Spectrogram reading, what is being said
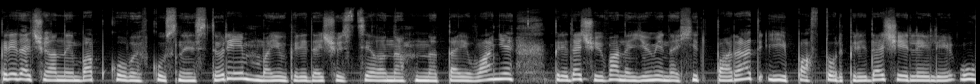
Передачу Анны Бабковой «Вкусные истории», мою передачу «Сделано на Тайване», передачу Ивана Юмина «Хит-парад» и повтор передачи Лели У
